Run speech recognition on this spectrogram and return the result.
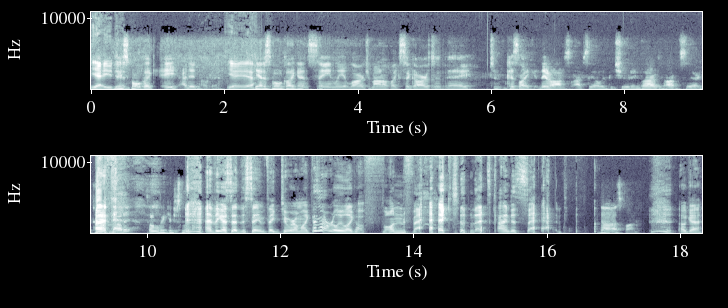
Yeah, you he did. smoke like eight. I didn't. Okay. Yeah, yeah. He had to smoke like an insanely large amount of like cigars a day because like they would obviously, obviously always be shooting. But I obviously, I already talked about it, so we could just move on. I think I said the same thing to her. I'm like, that's not really like a fun fact. that's kind of sad. No, that's fine. Okay.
